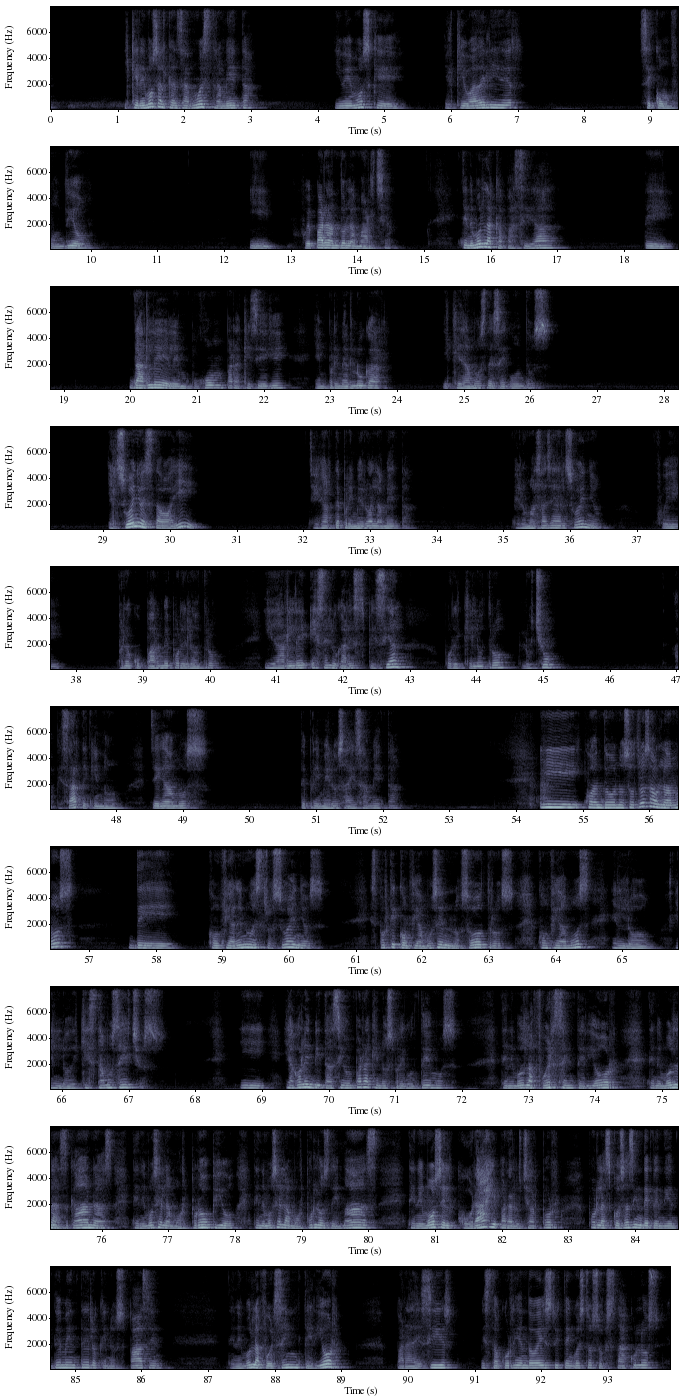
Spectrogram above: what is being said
y queremos alcanzar nuestra meta y vemos que el que va de líder se confundió y fue parando la marcha. Tenemos la capacidad de darle el empujón para que llegue en primer lugar y quedamos de segundos. El sueño estaba ahí, llegarte primero a la meta, pero más allá del sueño fue preocuparme por el otro y darle ese lugar especial por el que el otro luchó. A pesar de que no llegamos de primeros a esa meta. Y cuando nosotros hablamos de confiar en nuestros sueños, es porque confiamos en nosotros, confiamos en lo, en lo de que estamos hechos. Y, hago la invitación para que nos preguntemos, tenemos la fuerza interior, tenemos las ganas, tenemos el amor propio, tenemos el amor por los demás, tenemos el coraje para luchar por, por las cosas independientemente de lo que nos pasen. Tenemos la fuerza interior para decir, me está ocurriendo esto y tengo estos obstáculos,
